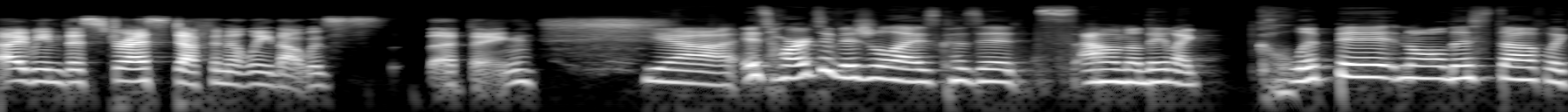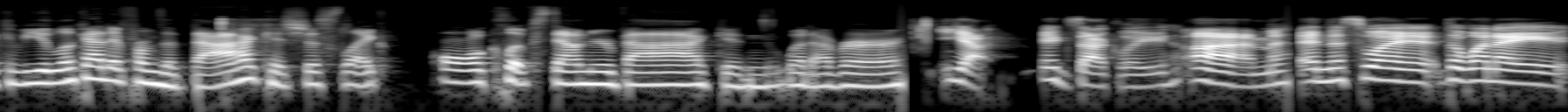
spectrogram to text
i mean this dress definitely that was a thing Yeah, it's hard to visualize because it's I don't know, they, like, clip it and all this stuff, like, if you look at it from the back, it's just, like, all clips down your back and whatever. yeah exactly um and this one the one i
